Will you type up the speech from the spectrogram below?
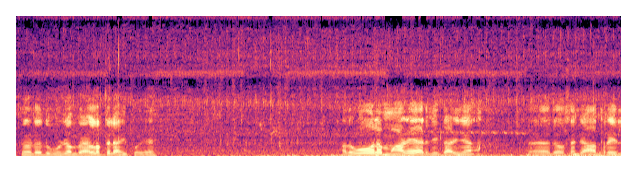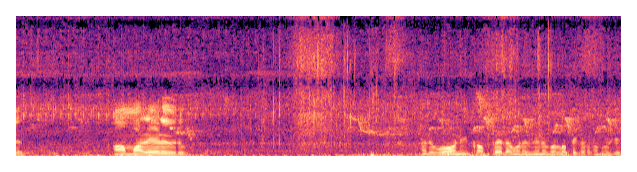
ഇതുണ്ട്. ഇത് മുഴുവൻ വെള്ളത്തിലായിപ്പോയേ. അതുപോലെ മഴയായിരുന്നു കഴിഞ്ഞ ദിവസം രാത്രിയിൽ. ആ മഴയുടെ ഒരു അനുഭവമാണ് ഈ കപ്പയെല്ലാം കൂടെ ഇങ്ങനെ വെള്ളത്തിൽ കിടക്കുന്നത് നോക്കി.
